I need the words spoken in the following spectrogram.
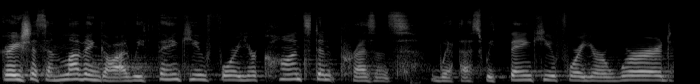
Gracious and loving God, we thank you for your constant presence with us. We thank you for your word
